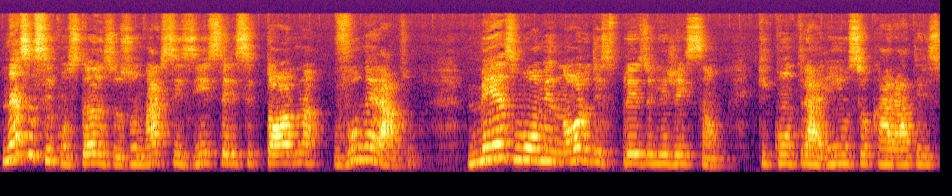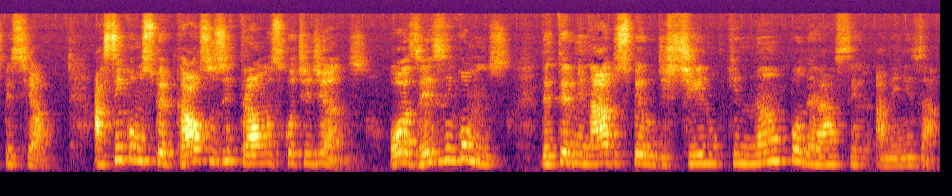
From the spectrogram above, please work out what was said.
Nessas circunstâncias, o narcisista ele se torna vulnerável, mesmo ao menor desprezo e rejeição que contrariam o seu caráter especial, assim como os percalços e traumas cotidianos ou às vezes incomuns, determinados pelo destino que não poderá ser amenizado.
